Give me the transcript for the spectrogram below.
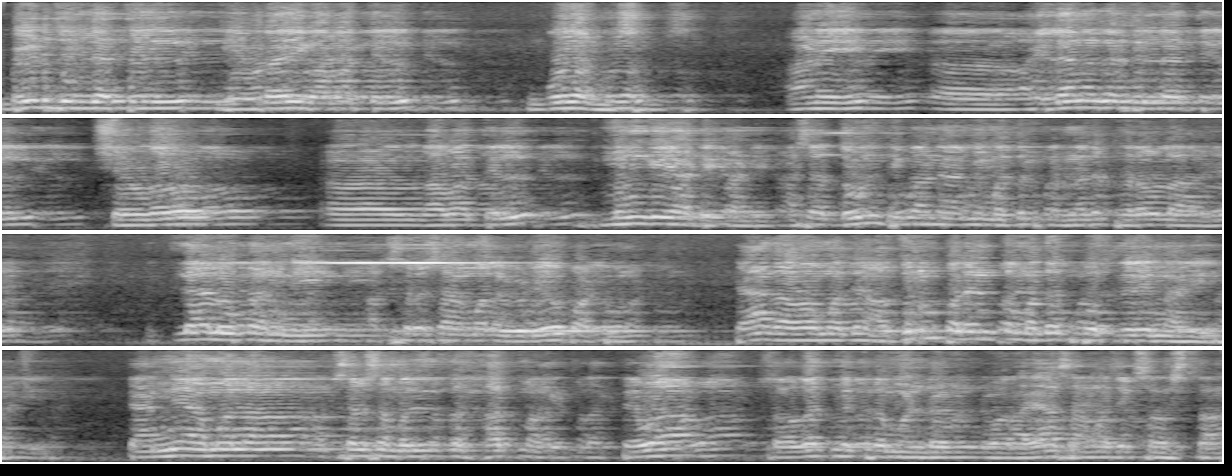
बीड जिल्ह्यातील गेवराई गावातील गुळंज आणि अहिल्यानगर जिल्ह्यातील शेवगाव गावातील मुंगे या ठिकाणी. अशा दोन ठिकाणी आम्ही मदत करण्याचं ठरवलं आहे. तिथल्या लोकांनी अक्षरशः आम्हाला व्हिडिओ पाठवून त्या गावामध्ये अजूनपर्यंत मदत पोहोचलेली नाही. त्यांनी आम्हाला अक्षरशः मदतीचा हात मागितला. तेव्हा स्वागत मित्र मंडळ व राया सामाजिक संस्था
